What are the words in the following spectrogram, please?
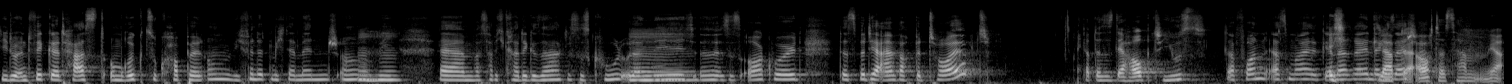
die du entwickelt hast, um rückzukoppeln, oh, wie findet mich der Mensch, oh, mhm. wie, ähm, was habe ich gerade gesagt, ist es cool oder mhm. nicht, äh, ist es awkward, das wird ja einfach betäubt. Ich glaube, das ist der Haupt-Use davon erstmal generell in der glaub, Gesellschaft. auch, das haben, ja.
